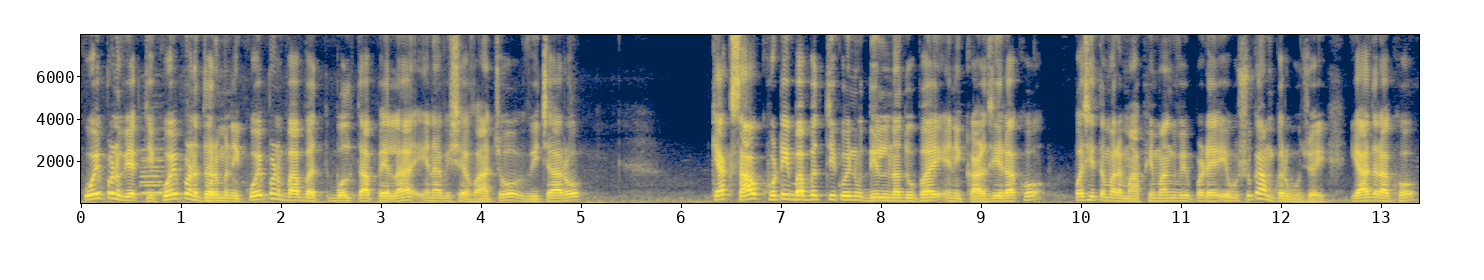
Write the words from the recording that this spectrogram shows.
કોઈ પણ વ્યક્તિ કોઈ પણ ધર્મની કોઈ પણ બાબત બોલતા પહેલાં એના વિશે વાંચો, વિચારો. ક્યાંક સાવ ખોટી બાબતથી કોઈનું દિલ ન દુભાય, એની કાળજી રાખો. પછી તમારે માફી માંગવી પડે, એવું શું કામ કરવું જોઈએ? યાદ રાખો,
